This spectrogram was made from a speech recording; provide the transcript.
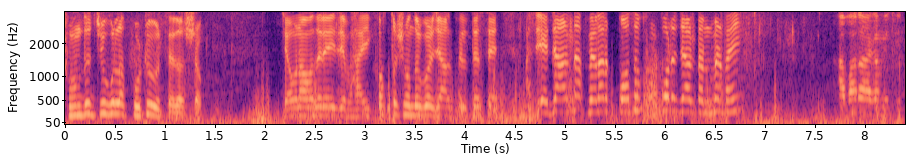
সৌন্দর্যগুলো ফুটে উঠছে দর্শক। যেমন আমাদের এই যে ভাই কত সুন্দর করে জাল ফেলতেছে। আচ্ছা, এই জালটা ফেলার কতক্ষণ পরে জাল টানবেন ভাই? আবার আগামী দিন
